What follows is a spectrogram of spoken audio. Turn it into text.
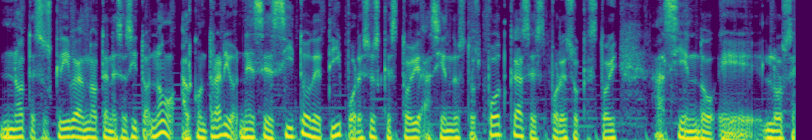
No te suscribas, no te necesito. No, al contrario, necesito de ti. Por eso es que estoy haciendo estos podcasts, es por eso que estoy haciendo eh, los,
